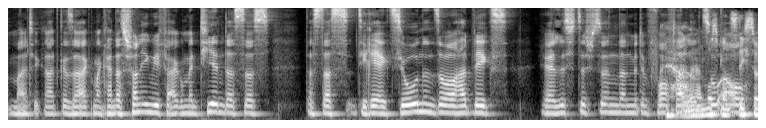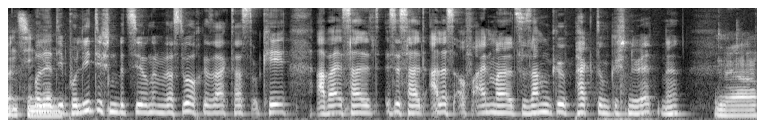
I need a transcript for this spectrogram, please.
Malte gerade gesagt, man kann das schon irgendwie verargumentieren, dass das, dass das die Reaktionen so halbwegs realistisch sind dann mit dem Vorfall ja, und muss so auch. Nicht so inszenieren. Oder die politischen Beziehungen, was du auch gesagt hast, okay, aber es halt, es ist halt alles auf einmal zusammengepackt und geschnürt, ne? Ja.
